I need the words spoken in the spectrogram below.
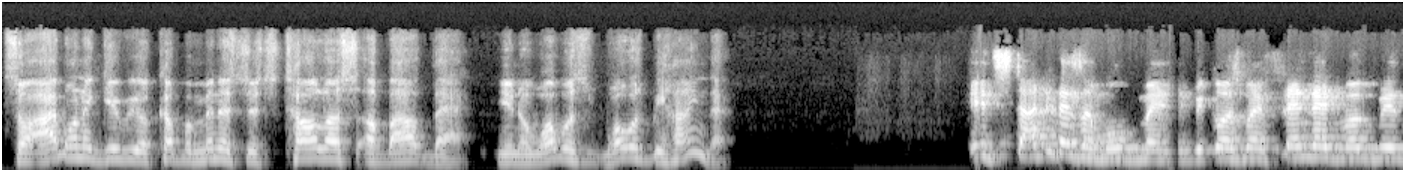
so I want to give you a couple minutes. Just tell us about that. You know, what was what was behind that? It started as a movement because my friend had worked with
